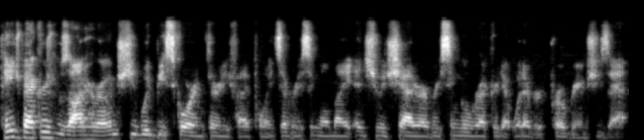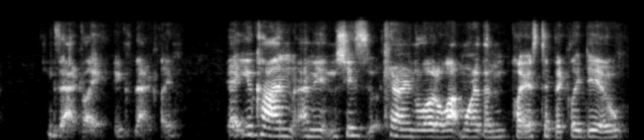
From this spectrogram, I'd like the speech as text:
Paige Bueckers was on her own, she would be scoring 35 points every single night and she would shatter every single record at whatever program she's at. Exactly. Exactly at UConn, I mean, she's carrying the load a lot more than players typically do,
